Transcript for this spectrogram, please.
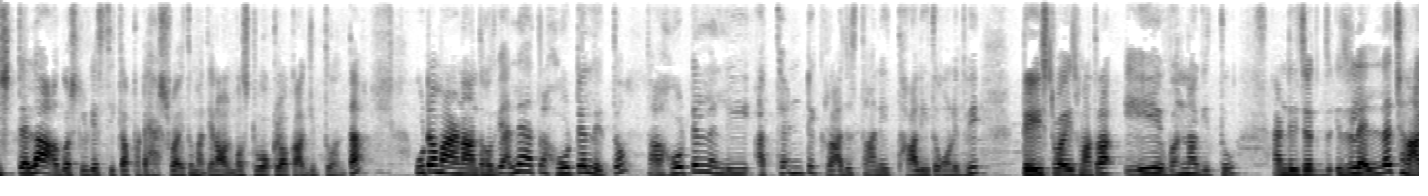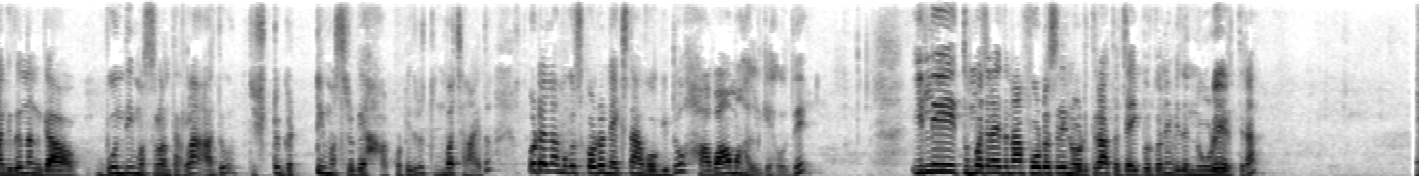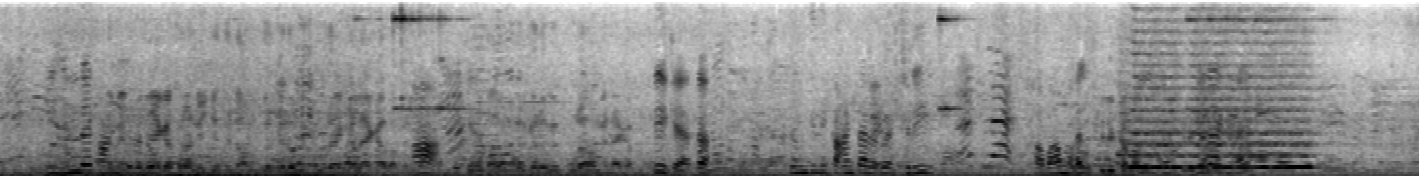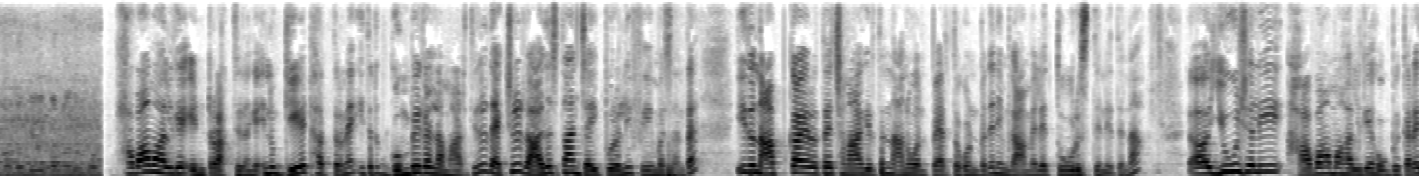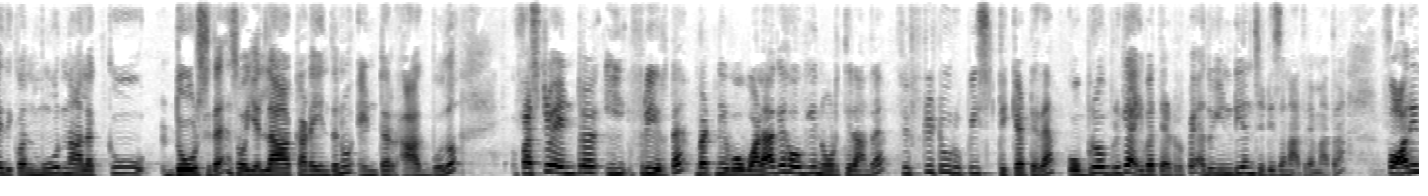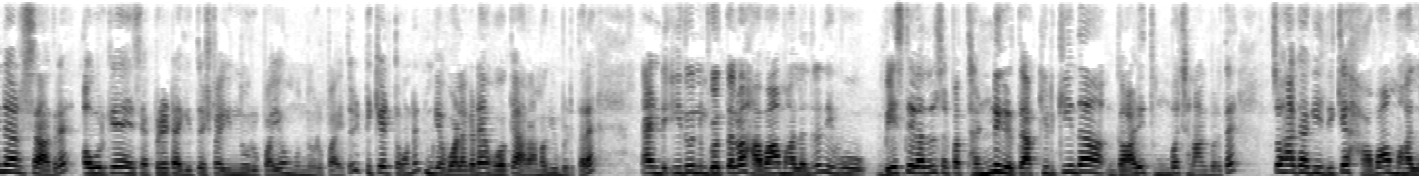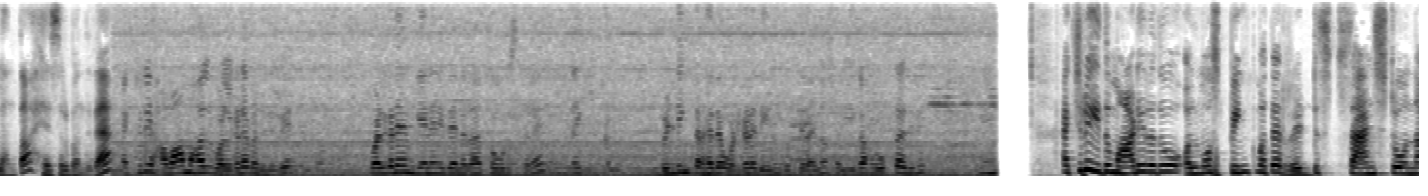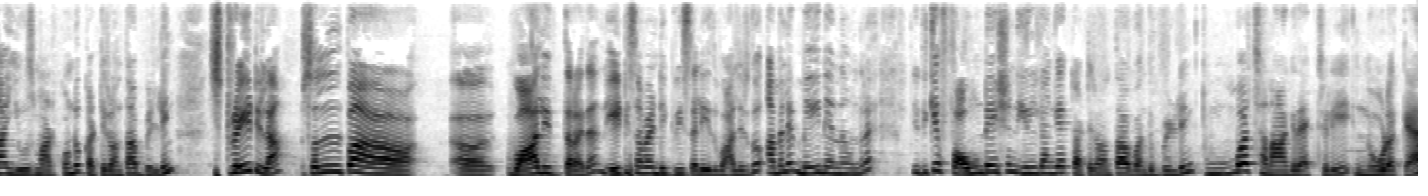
ಇಷ್ಟೆಲ್ಲ ಆಗೋಷ್ಟೊಳಗೆ ಸಿಕ್ಕಾಪಟ್ಟೆ ಹಶ್ವಾಯಿತು ಮಧ್ಯಾಹ್ನ ಆಲ್ಮೋಸ್ಟ್ ಟೂ ಓ ಕ್ಲಾಕ್ ಆಗಿತ್ತು ಅಂತ. ಊಟ ಮಾಡೋಣ ಅಂತ ಹೋದ್ವಿ. ಅಲ್ಲೇ ಹತ್ರ ಹೋಟೆಲ್ ಇತ್ತು. ಆ ಹೋಟೆಲ್ನಲ್ಲಿ ಅಥೆಂಟಿಕ್ ರಾಜಸ್ಥಾನಿ ಥಾಲಿ ತೊಗೊಂಡಿದ್ವಿ. ಟೇಸ್ಟ್ ವೈಸ್ ಮಾತ್ರ ಎ ಒನ್ ಆಗಿತ್ತು. ಆ್ಯಂಡ್ ಇದ್ರದ್ದು ಇದರಲ್ಲೆಲ್ಲ ಚೆನ್ನಾಗಿದೆ ನನಗೆ ಆ ಬೂಂದಿ ಮೊಸರು ಅಂತಾರಲ್ಲ ಅದು ಇಷ್ಟು ಗಟ್ಟಿ ಮೊಸರಿಗೆ ಹಾಕ್ಕೊಟ್ಟಿದ್ರು ತುಂಬ ಚೆನ್ನಾಗಿತ್ತು. ಬಟ್ ಎಲ್ಲ ಮುಗಿಸ್ಕೊಂಡು ನೆಕ್ಸ್ಟ್ ನಾವು ಹೋಗಿದ್ದು ಹವಾಮಹಲ್ಗೆ ಹೋದ್ವಿ. ಇಲ್ಲಿ ತುಂಬ ಜನ ಇದನ್ನು ಫೋಟೋಸಲ್ಲಿ ನೋಡ್ತೀರಾ ಅಥವಾ ಜೈಪುರ್ಗೂ ನೀವು ಇದನ್ನು ನೋಡೇ ಇರ್ತೀರಾ? ಈ ಹಿಂದೆ ಕಾಣ್ತಿರೋದು ಹಾಂ ಇಲ್ಲಿ ಕಾಣ್ತಾ ಇರೋದು ಆ್ಯಕ್ಚುಲಿ ಹವಾಮಹಲ್. ಹವಾಮಹಲ್ಗೆ ಎಂಟರ್ ಆಗ್ತಿದ್ದಂಗೆ ಇನ್ನು ಗೇಟ್ ಹತ್ರನೇ ಈ ಥರದ ಗೊಂಬೆಗಳನ್ನ ಮಾಡ್ತಿದ್ರು ಅದು ಆ್ಯಕ್ಚುಲಿ ರಾಜಸ್ಥಾನ್, ಜೈಪುರಲ್ಲಿ ಫೇಮಸ್ ಅಂತ. ಇದು ನಾಪ್ಕ ಇರುತ್ತೆ, ಚೆನ್ನಾಗಿರುತ್ತೆ ನಾನು ಒಂದು ಪೇರ್ ತೊಗೊಂಡು ಬಂದೆ. ನಿಮ್ಗೆ ಆಮೇಲೆ ತೋರಿಸ್ತೀನಿ ಇದನ್ನು. ಯೂಶಲಿ ಹವಾಮಹಲ್ಗೆ ಹೋಗ್ಬೇಕಾದ್ರೆ ಇದಕ್ಕೊಂದು ಮೂರು ನಾಲ್ಕು ಡೋರ್ಸ್ ಇದೆ. ಸೊ ಎಲ್ಲ ಕಡೆಯಿಂದನೂ ಎಂಟರ್ ಆಗ್ಬೋದು. ಫಸ್ಟು ಎಂಟ್ರ್ ಈ ಫ್ರೀ ಇರುತ್ತೆ ಬಟ್ ನೀವು ಒಳಗೆ ಹೋಗಿ ನೋಡ್ತೀರಾ ಅಂದರೆ ಫಿಫ್ಟಿ ಟು ರುಪೀಸ್ ಟಿಕೆಟ್ ಇದೆ. ಒಬ್ರೊಬ್ರಿಗೆ ಐವತ್ತೆರಡು ರೂಪಾಯಿ. ಅದು ಇಂಡಿಯನ್ ಸಿಟಿಸನ್ ಆದರೆ ಮಾತ್ರ. ಫಾರಿನರ್ಸ್ ಆದರೆ ಅವ್ರಿಗೆ ಸೆಪ್ರೇಟ್ ಆಗಿತ್ತು. ಎಷ್ಟೋ ಇನ್ನೂರು ರೂಪಾಯೋ, ಮುನ್ನೂರು ರೂಪಾಯಿ ಆಯಿತು ಟಿಕೆಟ್ ತೊಗೊಂಡ್ರೆ ನಿಮಗೆ ಒಳಗಡೆ ಹೋಗೋಕ್ಕೆ ಆರಾಮಾಗಿ ಬಿಡ್ತಾರೆ. ಆ್ಯಂಡ್ ಇದು ನಿಮ್ಗೆ ಗೊತ್ತಲ್ವ, ಹವಾಮಹಲ್ ಅಂದರೆ ನೀವು ಬೇಸಿಗೆಗಾಲದಲ್ಲಿ ಸ್ವಲ್ಪ ತಣ್ಣಗಿರುತ್ತೆ. ಆ ಕಿಟಕಿಯಿಂದ ಗಾಳಿ ತುಂಬ ಚೆನ್ನಾಗಿ ಬರುತ್ತೆ. ಸೊ ಹಾಗಾಗಿ ಇದಕ್ಕೆ ಹವಾಮಹಲ್ ಅಂತ ಹೆಸರು ಬಂದಿದೆ. ಆ್ಯಕ್ಚುಲಿ ಹವಾಮಹಲ್ ಒಳಗಡೆ ಬಂದಿದ್ದೀವಿ. ಒಳಗಡೆ ನಿಮ್ಗೆ ಏನೇನಿದೆ ಅನ್ನೋದನ್ನ ತೋರಿಸ್ತಾರೆ. ಲೈಕ್ ಬಿಲ್ಡಿಂಗ್ ಥರ ಇದೆ ಒಳಗಡೆ ಏನು ಗೊತ್ತಿಲ್ಲ. ಏನೋ ಸೊ ಈಗ ಹೋಗ್ತಾ ಇದ್ದೀವಿ ಆ್ಯಕ್ಚುಲಿ ಇದು ಮಾಡಿರೋದು ಆಲ್ಮೋಸ್ಟ್ ಪಿಂಕ್ ಮತ್ತು ರೆಡ್ ಸ್ಯಾಂಡ್ ಸ್ಟೋನ್ನ ಯೂಸ್ ಮಾಡಿಕೊಂಡು ಕಟ್ಟಿರೋಂಥ ಬಿಲ್ಡಿಂಗ್ ಸ್ಟ್ರೇಟ್ ಇಲ್ಲ, ಸ್ವಲ್ಪ ವಾಲ್ ಇದ್ದ ಥರ ಇದೆ. ಏಯ್ಟಿ ಸೆವೆನ್ ಡಿಗ್ರೀಸಲ್ಲಿ ಇದು ವಾಲ್ ಇರೋದು. ಆಮೇಲೆ ಮೇಯ್ನ್ ಏನು ಅಂದರೆ, ಇದಕ್ಕೆ ಫೌಂಡೇಶನ್ ಇಲ್ದಂಗೆ ಕಟ್ಟಿರೋಂಥ ಒಂದು ಬಿಲ್ಡಿಂಗ್ ತುಂಬ ಚೆನ್ನಾಗಿದೆ ಆ್ಯಕ್ಚುಲಿ ನೋಡೋಕ್ಕೆ.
